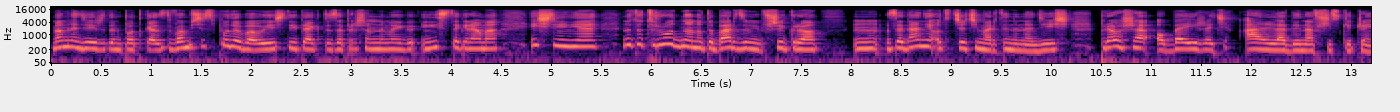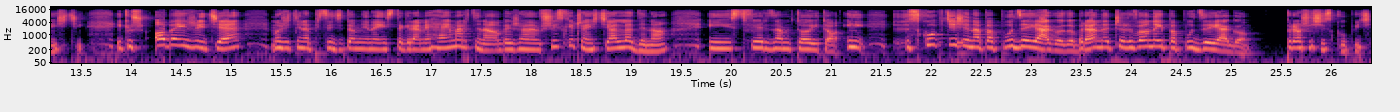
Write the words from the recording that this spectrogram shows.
Mam nadzieję, że ten podcast Wam się spodobał. Jeśli tak, to zapraszam na mojego Instagrama. Jeśli nie, no to trudno, no to bardzo mi przykro. Mm, zadanie od cioci Martyny na dziś. Proszę obejrzeć Alladyna wszystkie części. Jak już obejrzycie, możecie napisać do mnie na Instagramie Hej Martyna, obejrzałem wszystkie części Alladyna i stwierdzam to i to. I skupcie się na papudze Jago, dobra? Na czerwonej papudze Jago. Proszę się skupić.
